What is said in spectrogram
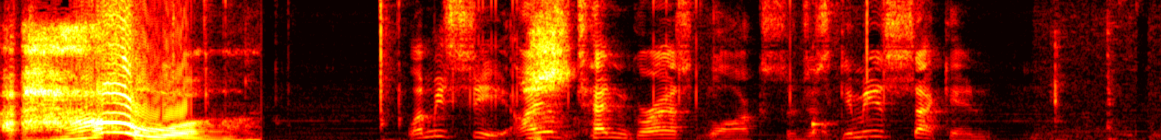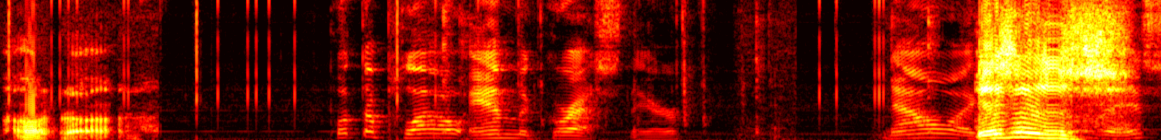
how? Let me see. I have 10 grass blocks, so just give me a second. Hold on. Put the plow and the grass there. Now I This is- this.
